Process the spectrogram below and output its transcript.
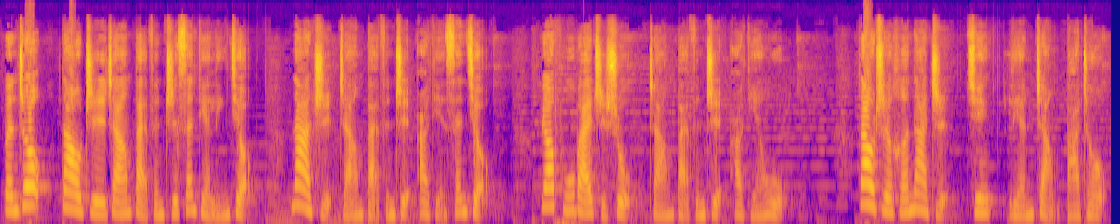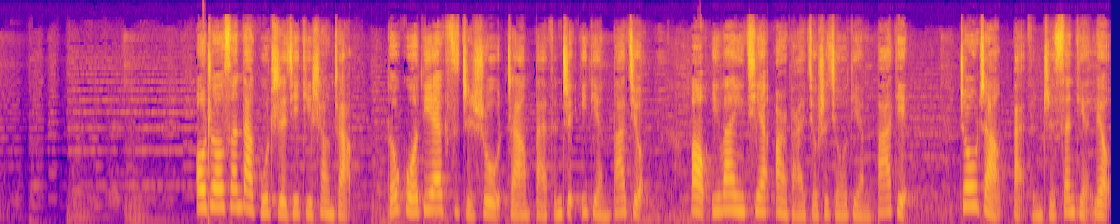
本周道指涨百分之三点零九，纳指涨百分之二点三九，标普五百指数涨百分之二点五，道指和纳指均连涨八周。欧洲三大股指集体上涨，德国 D X 指数涨百分之一点八九，报一万一千二百九十九点八点，周涨百分之三点六。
